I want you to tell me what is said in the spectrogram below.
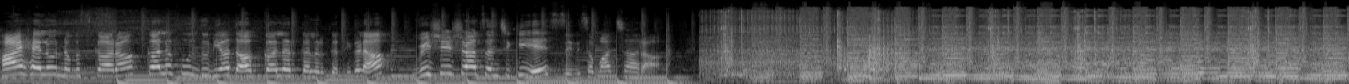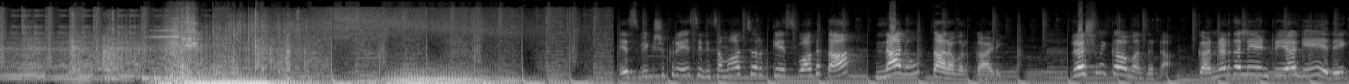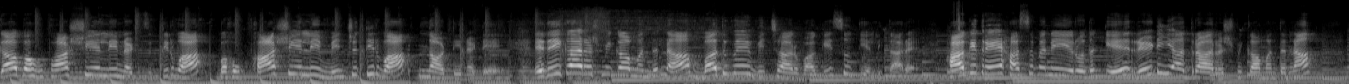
Hi hello ನಮಸ್ಕಾರ. Colourful ದುನಿಯಾದ colour colour ಕಥೆಗಳ ವಿಶೇಷ ಸಂಚಿಕೆಯೇ ಸಿನಿ ಸಮಾಚಾರ. ಎಸ್ ವೀಕ್ಷಕರೇ, ಸಿನಿ ಸಮಾಚಾರಕ್ಕೆ ಸ್ವಾಗತ. ನಾನು ತಾರಾವರ್ಕಾಡಿ ರಶ್ಮಿಕಾ ಮಂದಣ್ಣ ಕನ್ನಡದಲ್ಲಿ ಎಂಟ್ರಿಯಾಗಿ ಇದೀಗ ಬಹುಭಾಷೆಯಲ್ಲಿ ನಟಿಸುತ್ತಿರುವ, ಬಹುಭಾಷೆಯಲ್ಲಿ ಮಿಂಚುತ್ತಿರುವ ನಾಟಿ ನಟೆ. ಇದೀಗ ರಶ್ಮಿಕಾ ಮಂದಣ್ಣ ಮದುವೆ ವಿಚಾರವಾಗಿ ಸುದ್ದಿಯಲ್ಲಿದ್ದಾರೆ. ಹಾಗಿದ್ರೆ ಹಸಮನೆ ಇರೋದಕ್ಕೆ ರೆಡಿಯಾದ್ರ ರಶ್ಮಿಕಾ ಮಂದಣ್ಣ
